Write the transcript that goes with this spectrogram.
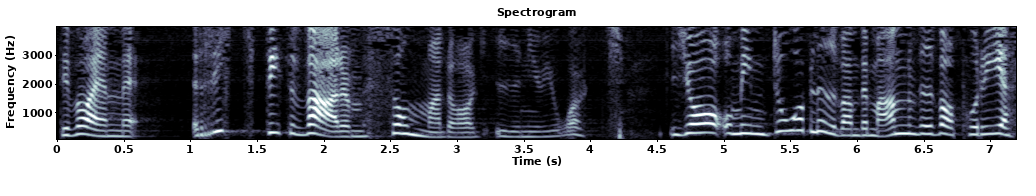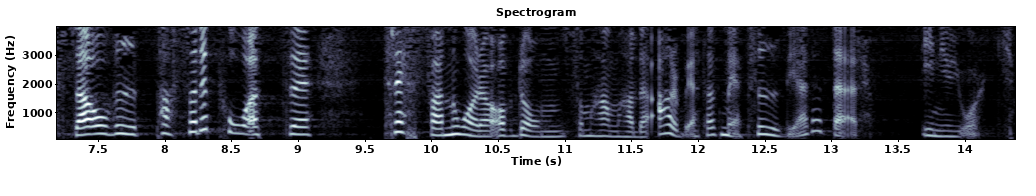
Det var en riktigt varm sommardag i New York. Jag och min då blivande man, vi var på resa och vi passade på att eh, träffa några av dem som han hade arbetat med tidigare där i New York.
